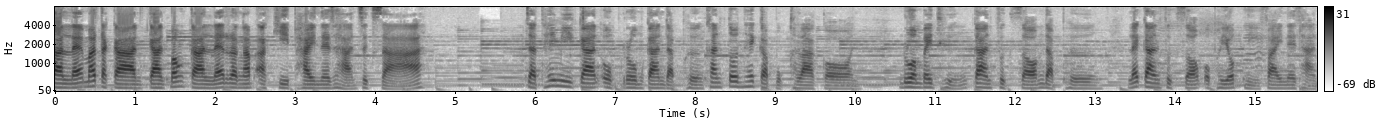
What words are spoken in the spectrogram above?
กันและมาตรการการป้องกันและระงับอัคคีภัยในสถานศึกษา จัดให้มีการอบรมการดับเพลิงขั้นต้นให้กับบุคลากร รวมไปถึงการฝึกซ้อมดับเพลิง และการฝึกซ้อมอพยพหนีไฟในสถาน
